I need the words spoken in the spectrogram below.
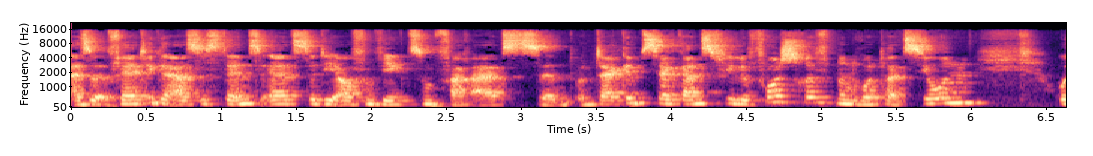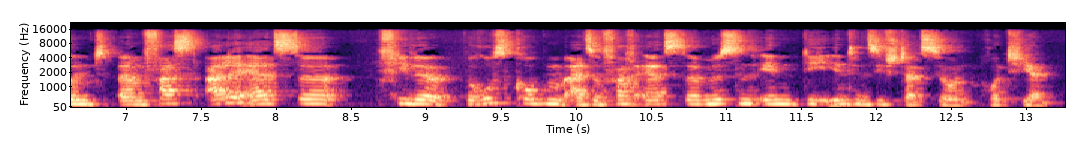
also fertige Assistenzärzte, die auf dem Weg zum Facharzt sind. Und da gibt es ja ganz viele Vorschriften und Rotationen. Und ähm, fast alle Ärzte, viele Berufsgruppen, also Fachärzte, müssen in die Intensivstation rotieren.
